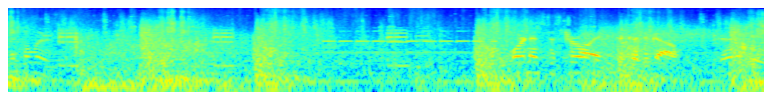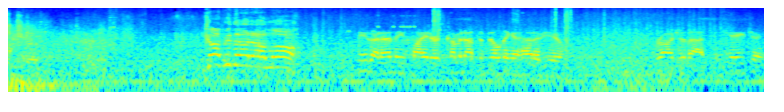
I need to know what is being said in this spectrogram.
Missile loose. Ordnance destroyed. You're good to go. Good. Copy that, outlaw! You got enemy fighters coming out the building ahead of you. Roger that. Engaging.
